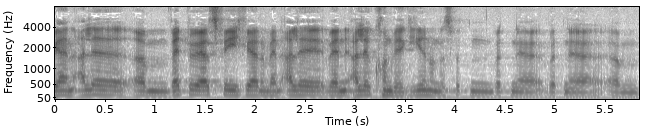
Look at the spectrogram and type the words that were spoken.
werden alle ähm, wettbewerbsfähig werden, werden alle, werden alle konvergieren und es wird ein, wird eine, wird eine ähm,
